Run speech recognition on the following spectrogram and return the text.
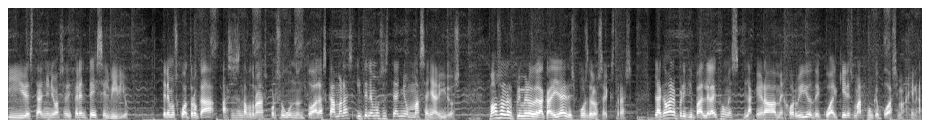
y de este año no iba a ser diferente, es el vídeo. Tenemos 4K a 60 fotogramas por segundo en todas las cámaras y tenemos este año más añadidos. Vamos a hablar primero de la calidad y después de los extras. La cámara principal del iPhone es la que graba mejor vídeo de cualquier smartphone que puedas imaginar.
